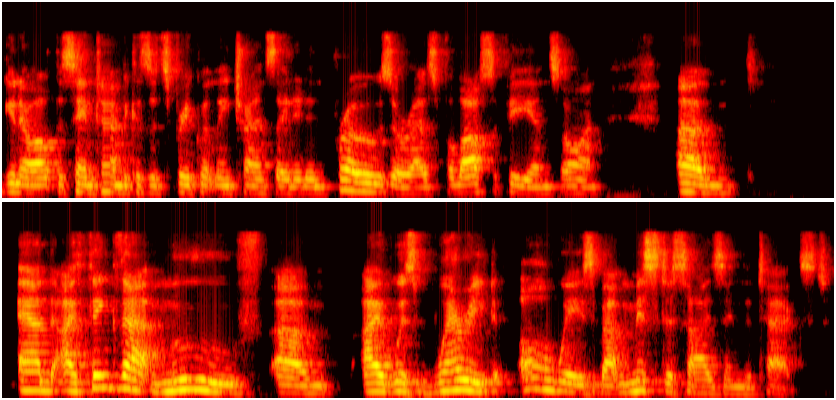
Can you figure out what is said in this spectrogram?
you know, at the same time, because it's frequently translated in prose or as philosophy and so on. Um, and I think that move, um, I was worried always about mysticizing the text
